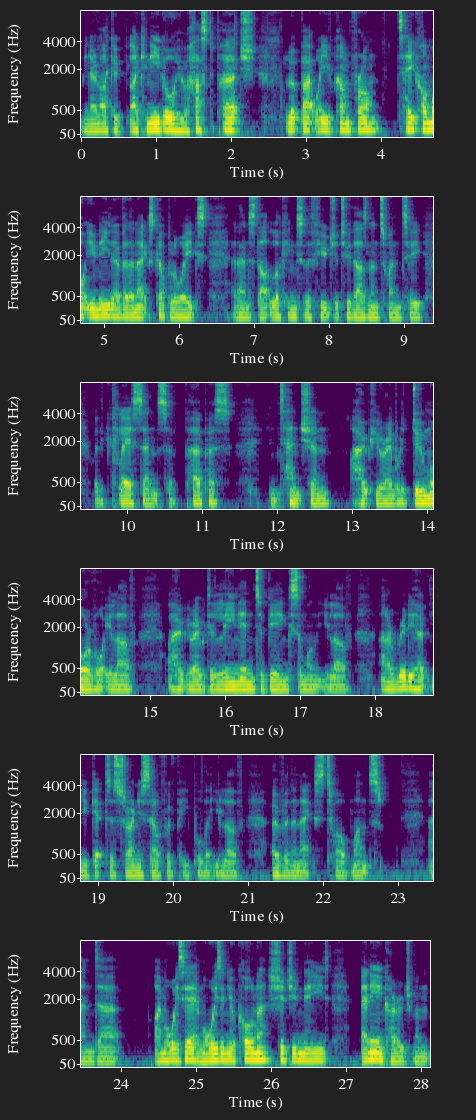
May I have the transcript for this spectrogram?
you know, like a like an eagle who has to perch look back where you've come from, take on what you need over the next couple of weeks, and then start looking to the future 2020 with a clear sense of purpose, intention. I hope you're able to do more of what you love. I hope you're able to lean into being someone that you love. And I really hope that you get to surround yourself with people that you love over the next 12 months. And uh, I'm always here, I'm always in your corner. Should you need any encouragement,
